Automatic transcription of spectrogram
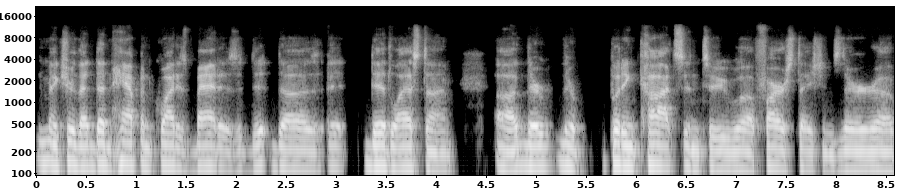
make sure that doesn't happen quite as bad as it did, does it did last time. Uh, they're they're putting cots into uh, fire stations. They're uh,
